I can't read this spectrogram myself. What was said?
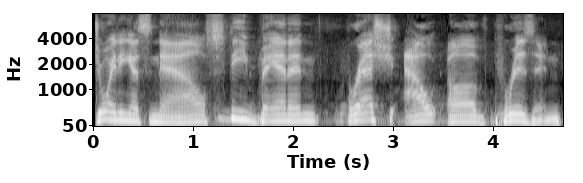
Joining us now, Steve Bannon, fresh out of prison,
